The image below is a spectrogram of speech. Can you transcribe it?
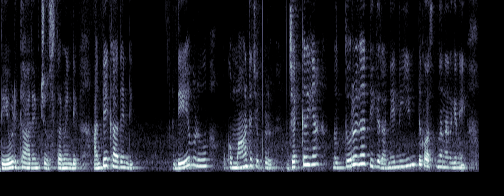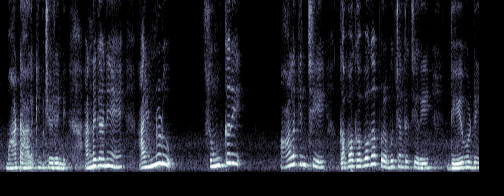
దేవుడి కార్యం చూస్తామండి. అంతేకాదండి దేవుడు ఒక మాట చెప్పాడు. జక్కయ్య నువ్వు త్వరగా దిగిరా. నేను నీ ఇంటికి వస్తున్నాను అనగానే మాట ఆలకించాడండి. అనగానే అన్నుడు సుంకరి ఆలకించి గబగబగా ప్రభు చెంతకు చేరి దేవుడి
